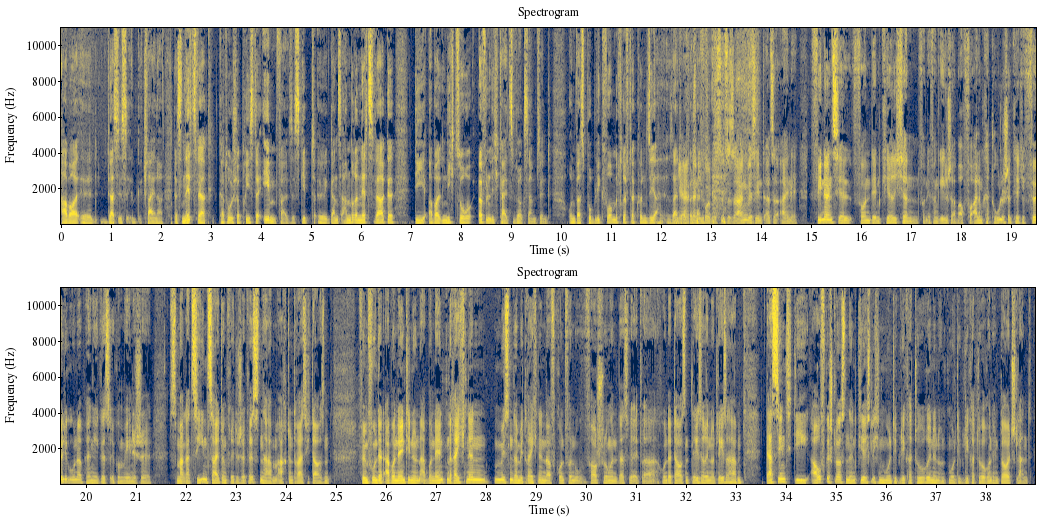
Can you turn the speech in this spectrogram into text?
aber äh, das ist kleiner. Das Netzwerk katholischer Priester ebenfalls. Es gibt äh, ganz andere Netzwerke, die aber nicht so öffentlichkeitswirksam sind. Und was Publikform betrifft, da können Sie, äh, seid ja, ihr wahrscheinlich... kann ich Folgendes dazu sagen. Wir sind also eine finanziell von den Kirchen, von evangelischer, aber auch vor allem katholischer Kirche völlig unabhängiges ökumenisches Magazin, Zeitung kritischer Christen haben 38.000 500 Abonnentinnen und Abonnenten rechnen, müssen damit rechnen, aufgrund von Forschungen, dass wir etwa 100.000 Leserinnen und Leser haben. Das sind die aufgeschlossenen kirchlichen Multiplikatorinnen und Multiplikatoren in Deutschland.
